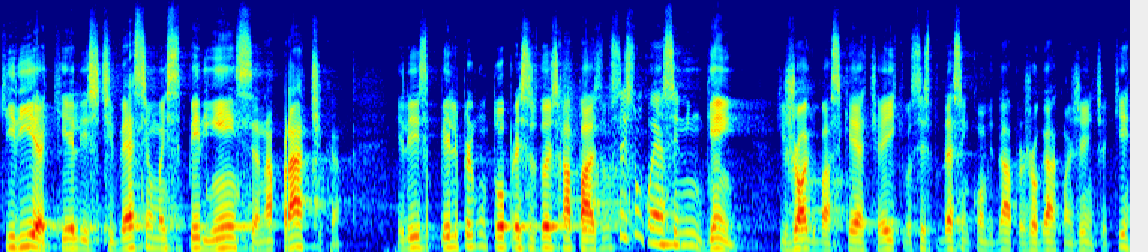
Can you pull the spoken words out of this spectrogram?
queria que eles tivessem uma experiência na prática, ele, ele perguntou para esses dois rapazes: Vocês não conhecem ninguém que jogue basquete aí, que vocês pudessem convidar para jogar com a gente aqui?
